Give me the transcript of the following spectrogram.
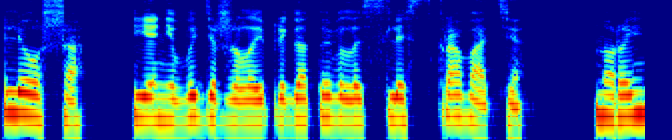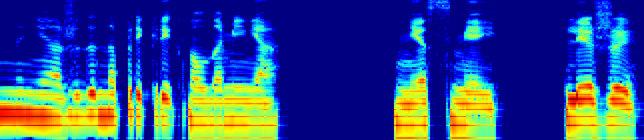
Лёша, я не выдержала и приготовилась слезть с кровати, но Рейн неожиданно прикрикнул на меня. «Не смей. Лежи,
